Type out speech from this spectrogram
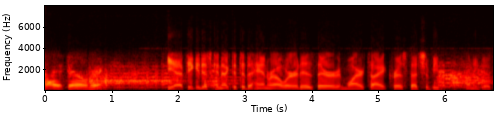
tie it down, right? Yeah, if you can just connect it to the handrail where it is there and wire tie it, Chris, that should be plenty good.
